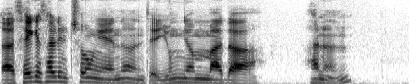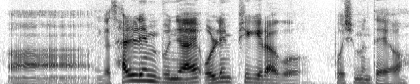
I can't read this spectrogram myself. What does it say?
아, 세계 산림 총회는 이제 6년마다 하는 어, 그러니까 산림 분야의 올림픽이라고 보시면 돼요.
